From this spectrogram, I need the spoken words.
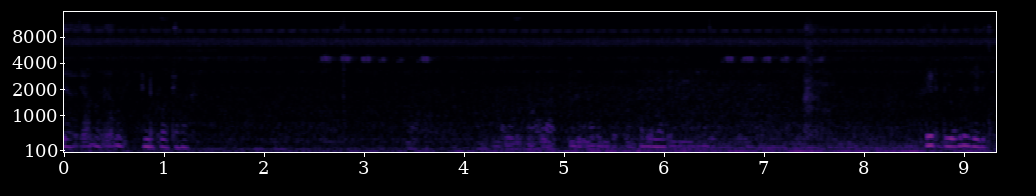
എന്റെ ഫോട്ടോ മതി മതി മതി എടുത്തു ഇവിടെ എടുത്തു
